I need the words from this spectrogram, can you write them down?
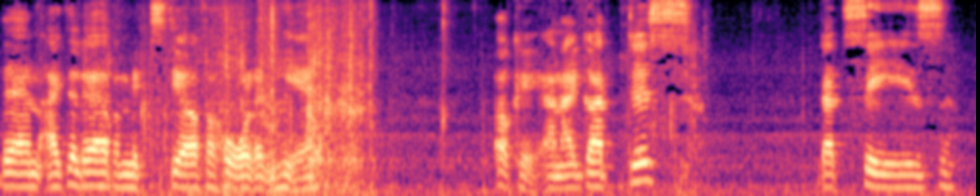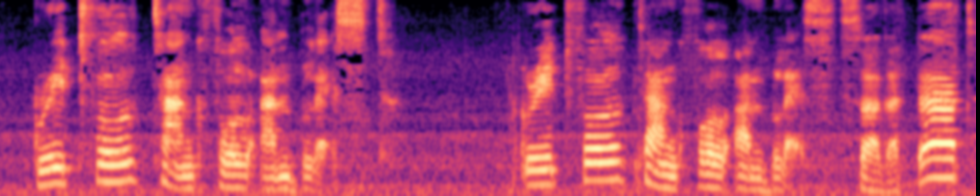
Then I tell you I have a mixture of a hole in here. Okay, and I got this that says grateful, thankful, and blessed. Grateful, thankful, and blessed. So I got that.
